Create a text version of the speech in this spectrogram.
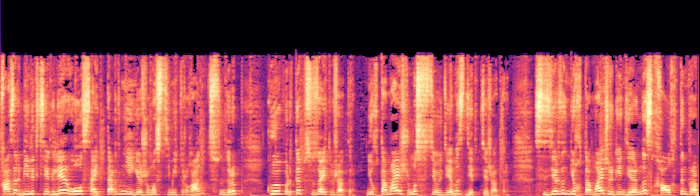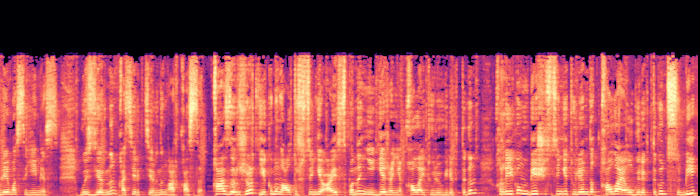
Қазір биліктегілер ол сайттардың неге жұмыс істемей тұрғанын түсіндіріп көпіртіп сөз айтып жатыр. Ұйықтамай жұмыс істеудеміз деп те жатыр. Сіздердің ұйықтамай жүргендеріңіз халықтың проблемасы емес өздерінің қателіктерінің арқасы. Қазір жұрт 2600 теңге асп неге және қалай төлеу керектігін 42500 теңге төлемді қалай керектігін түсінбей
